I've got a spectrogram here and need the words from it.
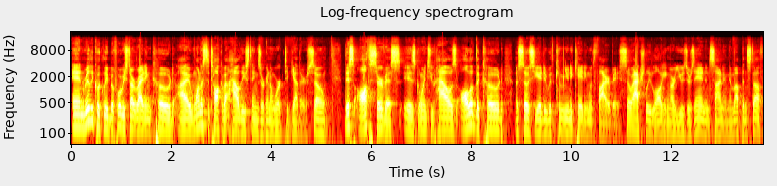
And really quickly, before we start writing code, I want us to talk about how these things are going to work together. So this auth service is going to house all of the code associated with communicating with Firebase. So actually logging our users in and signing them up and stuff.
